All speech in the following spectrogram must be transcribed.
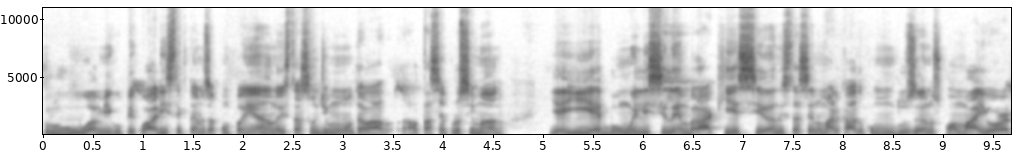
para o amigo pecuarista que está nos acompanhando, a estação de monta ela está se aproximando. E aí é bom ele se lembrar que esse ano está sendo marcado como um dos anos com a maior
